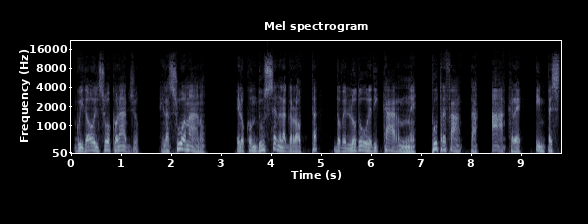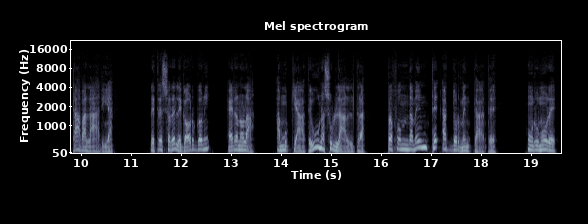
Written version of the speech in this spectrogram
guidò il suo coraggio e la sua mano e lo condusse nella grotta dove l'odore di carne putrefatta, acre, impestava l'aria. Le tre sorelle Gorgoni erano là, ammucchiate una sull'altra, profondamente addormentate. Un rumore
